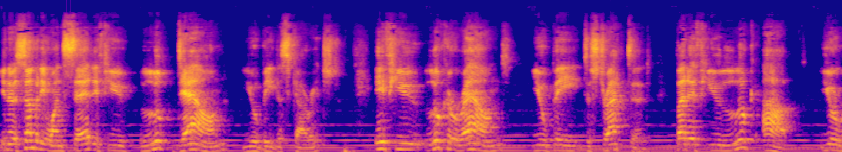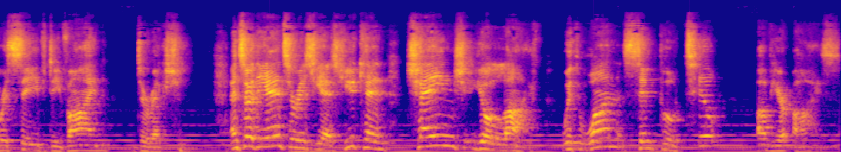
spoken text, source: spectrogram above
You know, somebody once said if you look down, you'll be discouraged. If you look around, you'll be distracted. But if you look up, you'll receive divine direction. And so the answer is yes, you can change your life with one simple tilt of your eyes.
